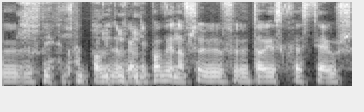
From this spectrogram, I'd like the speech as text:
jedna powie, druga nie powie. No, to jest kwestia już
